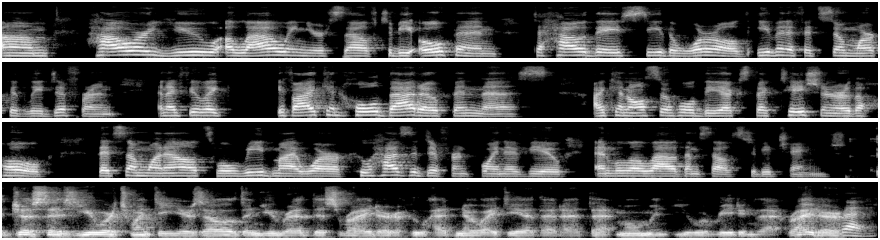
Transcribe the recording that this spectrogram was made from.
Um, how are you allowing yourself to be open to how they see the world, even if it's so markedly different? And I feel like if I can hold that openness, I can also hold the expectation or the hope that someone else will read my work who has a different point of view and will allow themselves to be changed. Just as you were 20 years old and you read this writer who had no idea that at that moment you were reading that writer, right.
